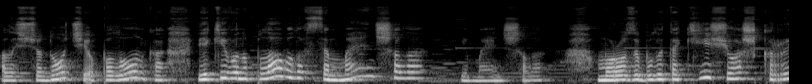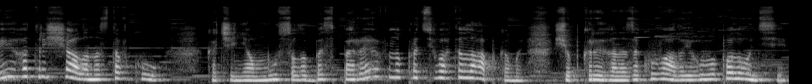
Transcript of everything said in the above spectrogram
Але щоночі ополонка, в якій воно плавало, все меншала і меншала. Морози були такі, що аж крига тріщала на ставку. Каченя мусило безперервно працювати лапками, щоб крига не закувала його в ополонці.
